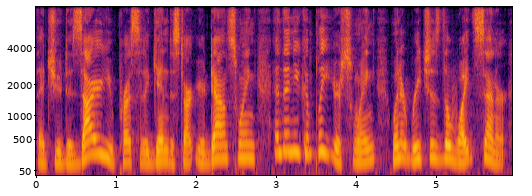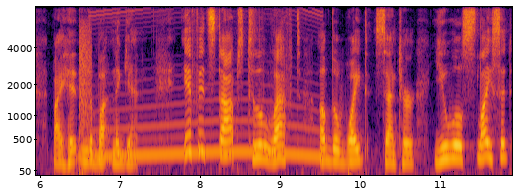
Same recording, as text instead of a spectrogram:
that you desire, you press it again to start your downswing, and then you complete your swing when it reaches the white center by hitting the button again. If it stops to the left of the white center, you will slice it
